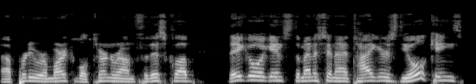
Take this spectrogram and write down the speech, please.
A pretty remarkable turnaround for this club. They go against the Medicine Hat Tigers. The Oil Kings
